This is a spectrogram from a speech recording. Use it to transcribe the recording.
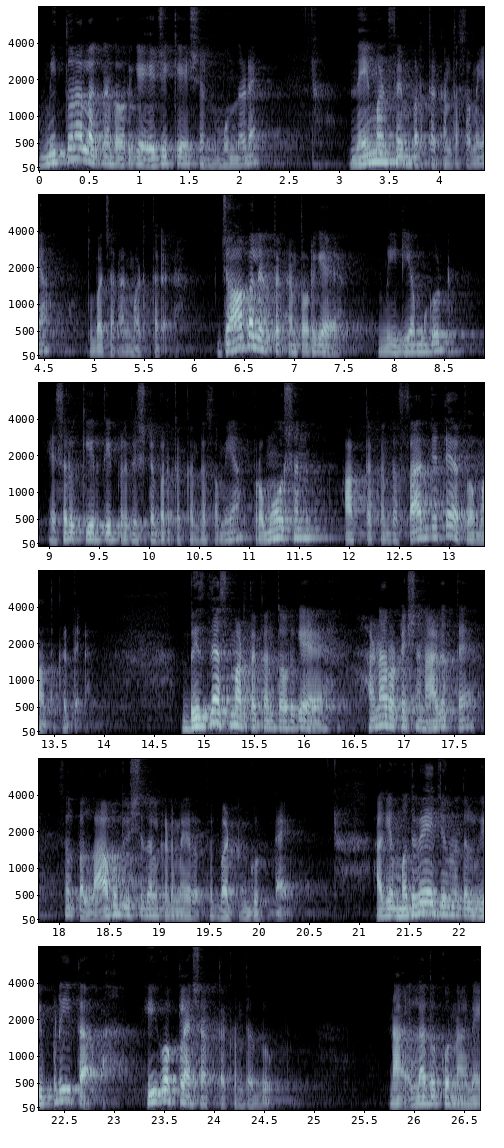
ಮಿಥುನ ಲಗ್ನದವರಿಗೆ ಎಜುಕೇಷನ್ ಮುನ್ನಡೆ, ನೇಮ್ ಆ್ಯಂಡ್ ಫೇಮ್ ಬರ್ತಕ್ಕಂಥ ಸಮಯ ತುಂಬ ಚೆನ್ನಾಗಿ ಮಾಡ್ತಾರೆ. ಜಾಬಲ್ಲಿರ್ತಕ್ಕಂಥವ್ರಿಗೆ ಮೀಡಿಯಮ್ ಗುಡ್, ಹೆಸರು ಕೀರ್ತಿ ಪ್ರತಿಷ್ಠೆ ಬರ್ತಕ್ಕಂಥ ಸಮಯ, ಪ್ರಮೋಷನ್ ಆಗ್ತಕ್ಕಂಥ ಸಾಧ್ಯತೆ ಅಥವಾ ಮಾತುಕತೆ. ಬಿಸ್ನೆಸ್ ಮಾಡ್ತಕ್ಕಂಥವ್ರಿಗೆ ಹಣ ರೊಟೇಷನ್ ಆಗುತ್ತೆ. ಸ್ವಲ್ಪ ಲಾಭದ ವಿಷಯದಲ್ಲಿ ಕಡಿಮೆ ಇರುತ್ತೆ ಬಟ್ ಗುಡ್ ಟೈಮ್ ಹಾಗೆ ಮದುವೆ ಜೀವನದಲ್ಲಿ ವಿಪರೀತ ಹೀಗೋ ಕ್ಲ್ಯಾಶ್ ಆಗ್ತಕ್ಕಂಥದ್ದು. ನಾ, ಎಲ್ಲದಕ್ಕೂ ನಾನೇ,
